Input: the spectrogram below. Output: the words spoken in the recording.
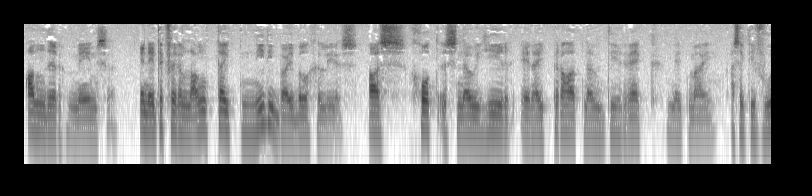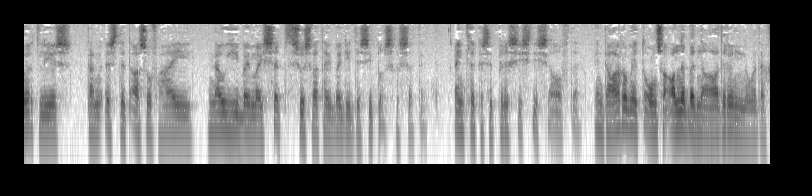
ander mense. En het ek vir 'n lang tyd nie die Bybel gelees as God is nou hier en hy praat nou direk met my. As ek die woord lees, dan is dit asof hy nou hier by my sit soos wat hy by die disippels gesit het. Eintlik is dit presies dieselfde. En daarom het ons 'n ander benadering nodig.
